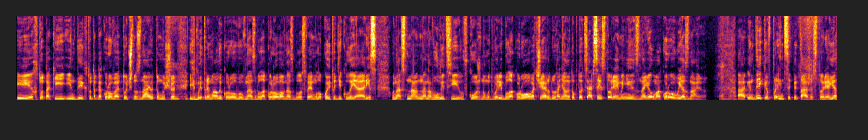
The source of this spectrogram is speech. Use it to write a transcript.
І хто такий індик, хто така корова, я точно знаю, тому що і ми тримали корову. В нас була корова, в нас було своє молоко. І тоді, коли я ріс, у нас на, на, на вулиці в кожному дворі була корова, череду ганяли. Тобто ця вся історія мені знайома, корову я знаю. А індики, в принципі, та ж історія. Я,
